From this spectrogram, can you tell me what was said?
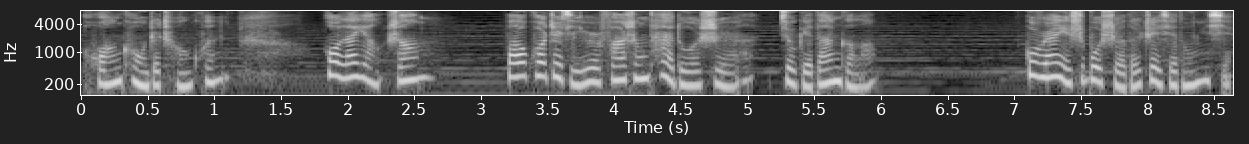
惶恐着成婚，后来养伤，包括这几日发生太多事，就给耽搁了。顾然也是不舍得这些东西，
